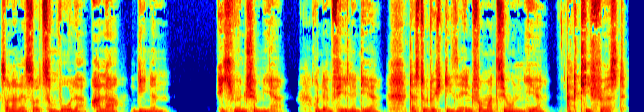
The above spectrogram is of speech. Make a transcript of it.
sondern es soll zum Wohle aller dienen. Ich wünsche mir und empfehle dir, dass du durch diese Informationen hier aktiv wirst,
